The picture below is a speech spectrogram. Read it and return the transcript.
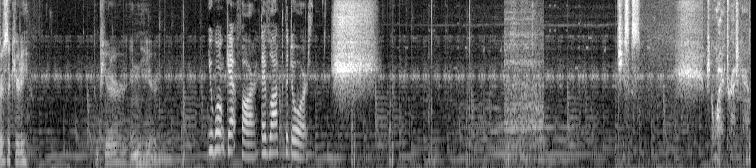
There security? Computer in here? You won't get far. They've locked the doors. Shh. Jesus. Shh. Be quiet, trash can.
